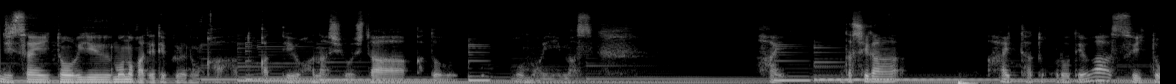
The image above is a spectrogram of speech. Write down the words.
実際どういうものが出てくるのかとかっていうお話をしたかと思います。はい。私が入ったところでは水筒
